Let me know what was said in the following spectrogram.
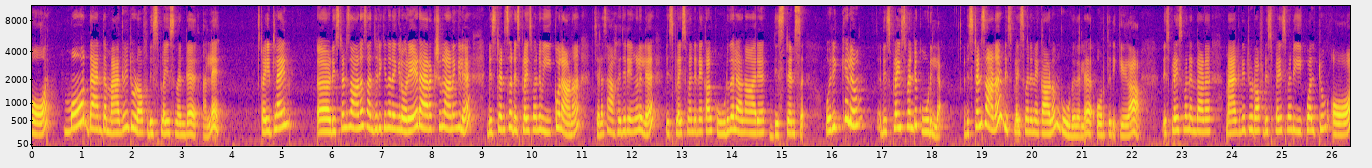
or more than the magnitude of displacement അല്ലേ? സ്ട്രെയിറ്റ് ലൈൻ ഡിസ്റ്റൻസ് ആണ് സഞ്ചരിക്കുന്നതെങ്കിൽ ഒരേ ഡയറക്ഷനിലാണെങ്കിൽ ഡിസ്റ്റൻസ് ഡിസ്പ്ലേസ്മെന്റും ഈക്വൽ ആണ്. ചില സാഹചര്യങ്ങളിൽ ഡിസ്പ്ലേസ്മെന്റിനേക്കാൾ കൂടുതലാണ് ആര്? ഡിസ്റ്റൻസ് ഒരിക്കലും ഡിസ്പ്ലേസ്മെന്റ് കൂടില്ല. ഡിസ്റ്റൻസ് ആണ് ഡിസ്പ്ലേസ്മെന്റിനേക്കാളും കൂടുതൽ. ഓർത്തിരിക്കുക. ഡിസ്പ്ലേസ്മെന്റ് എന്താണ്? Magnitude of displacement equal to or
